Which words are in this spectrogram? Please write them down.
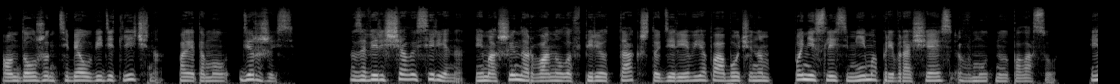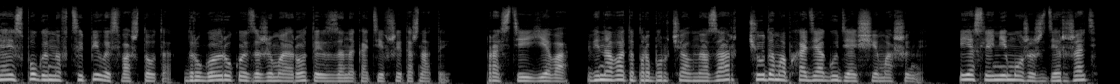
Он должен тебя увидеть лично, поэтому держись». Заверещала сирена, и машина рванула вперед так, что деревья по обочинам понеслись мимо, превращаясь в мутную полосу. Я испуганно вцепилась во что-то, другой рукой зажимая рот из-за накатившей тошноты. «Прости, Ева», — виновато пробурчал Назар, чудом обходя гудящие машины. «Если не можешь сдержать,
